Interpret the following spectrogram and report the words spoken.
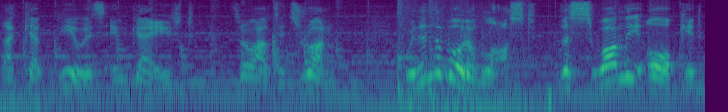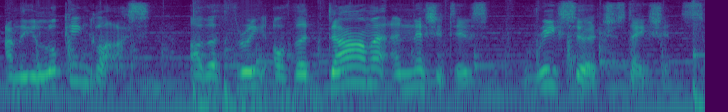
that kept viewers engaged throughout its run. Within the world of Lost, the Swan, the Orchid, and the Looking Glass are the three of the Dharma Initiative's research stations.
